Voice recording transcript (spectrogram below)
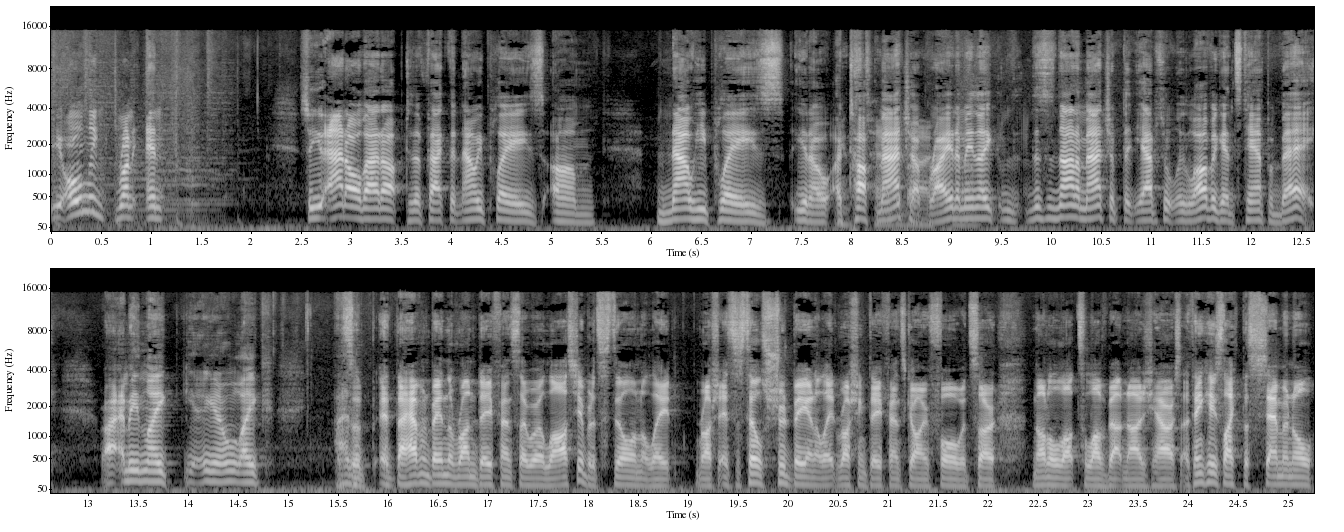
the only run, and so you add all that up to the fact that now he plays. Um, now he plays, you know, a tough Tampa matchup, Bay, right? I mean, like this is not a matchup that you absolutely love against Tampa Bay, right? I mean, like you know, like It's don't- a- it- they haven't been the run defense they were last year, but it's still an elite rush. It still should be an elite rushing defense going forward. So not a lot to love about Najee Harris. I think he's like the seminal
